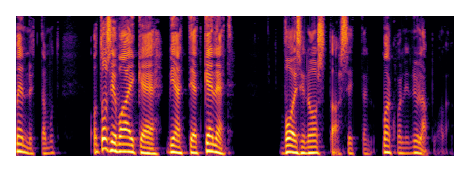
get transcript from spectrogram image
mennyttä, mutta – on tosi vaikea miettiä, että kenet voisi nostaa sitten Makvanin yläpuolella.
